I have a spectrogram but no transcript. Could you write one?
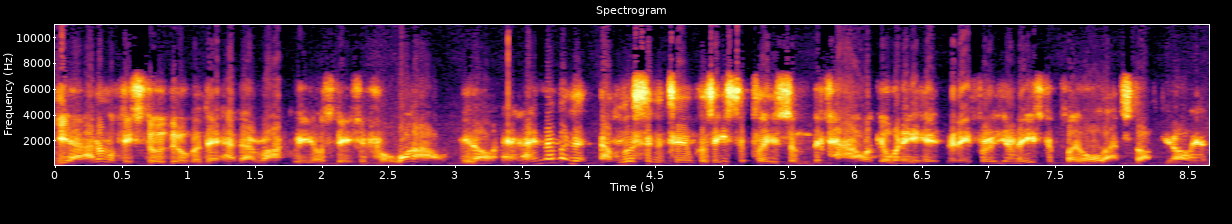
Yeah, I don't know if they still do, but they had that rock radio station for a while, you know. And I remember that I'm listening to him because they used to play some Metallica when they hit, when they first, you know, they used to play all that stuff, you know. And,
